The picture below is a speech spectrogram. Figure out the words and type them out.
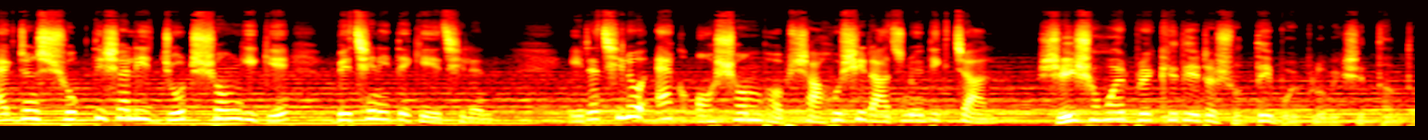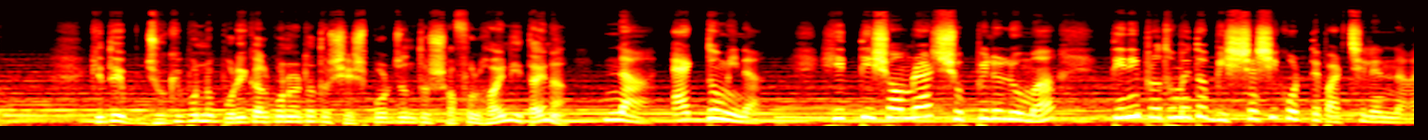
একজন শক্তিশালী জোটসঙ্গীকে বেছে নিতে চেয়েছিলেন এটা ছিল এক অসম্ভব সাহসী রাজনৈতিক চাল। সেই সময়ের প্রেক্ষিতে এটা সত্যিই বৈপ্লবিক সিদ্ধান্ত। কিন্তু ঝুঁকিপূর্ণ পরিকল্পনাটা তো শেষ পর্যন্ত সফল হয়নি তাই না? না একদমই না। হিত্তি সম্রাট সুপ্পিলুলুমা তিনি প্রথমে তো বিশ্বাসই করতে পারছিলেন না।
